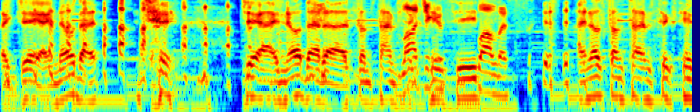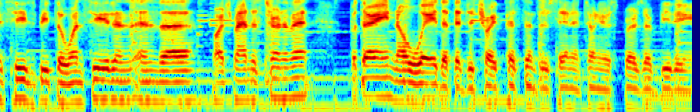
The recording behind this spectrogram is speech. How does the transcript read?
like Jay, I know that Jay, Jay, I know that uh, sometimes Logic 16 is seeds. flawless. I know sometimes 16 seeds beat the one seed in, in the March Madness tournament, but there ain't no way that the Detroit Pistons or San Antonio Spurs are beating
